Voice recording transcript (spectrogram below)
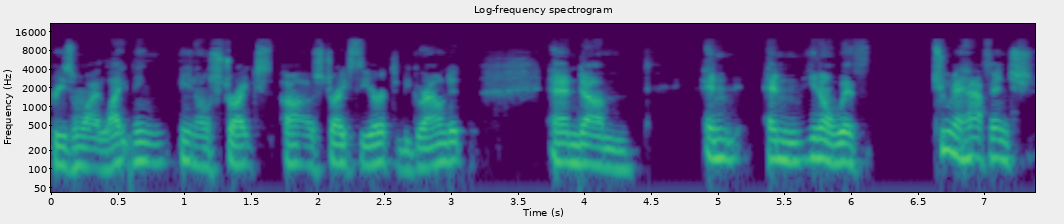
reason why lightning, you know, strikes, uh, strikes the earth to be grounded. And, um, and, and, you know, with two and a half inch,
